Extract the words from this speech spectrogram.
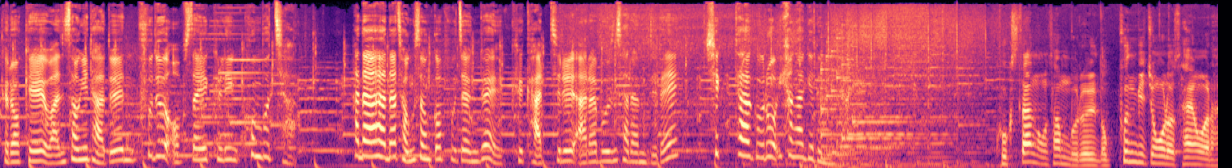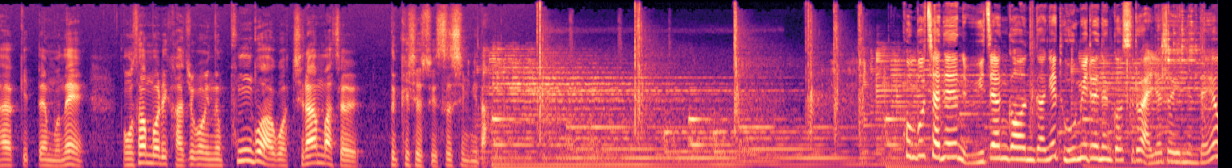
그렇게 완성이 다 된 food upcycling 콤부차. 하나하나 정성껏 포장돼 그 가치를 알아본 사람들의 식탁으로 향하게 됩니다. 국산 농산물을 높은 비중으로 사용을 하였기 때문에 농산물이 가지고 있는 풍부하고 진한 맛을 느끼실 수 있으십니다. 콤부차는 위장 건강에 도움이 되는 것으로 알려져 있는데요.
